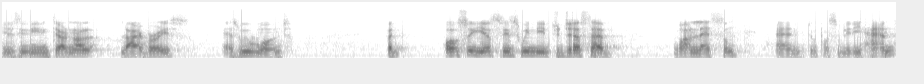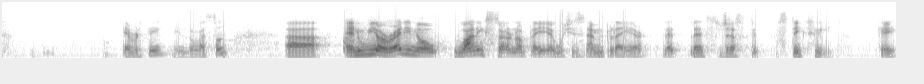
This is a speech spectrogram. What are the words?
using internal libraries as we want. But also here, since we need to just have one lesson and to possibly hand everything in the lesson, uh, and we already know one external player, which is MPlayer. Let, let's just stick to it, okay?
